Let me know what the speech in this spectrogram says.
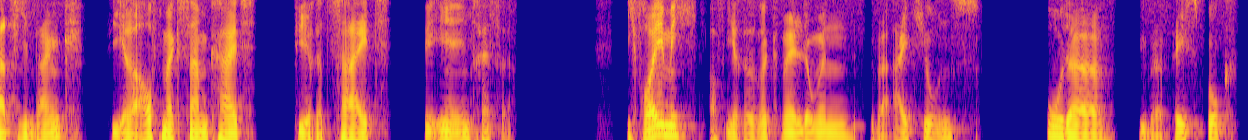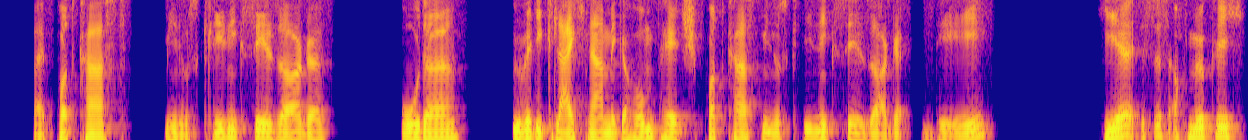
Herzlichen Dank für Ihre Aufmerksamkeit, für Ihre Zeit, für Ihr Interesse. Ich freue mich auf Ihre Rückmeldungen über iTunes oder über Facebook bei Podcast-Klinikseelsorge oder über die gleichnamige Homepage podcast-klinikseelsorge.de. Hier ist es auch möglich,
